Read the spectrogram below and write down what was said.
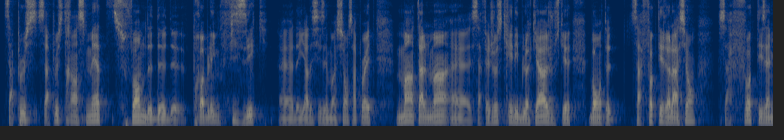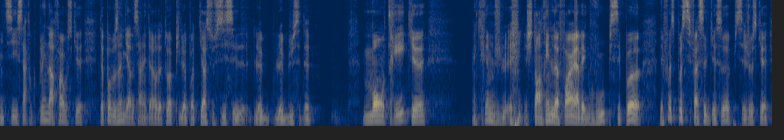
Ça peut, se transmettre sous forme de, problèmes physiques. Euh, de garder ses émotions. Ça peut être mentalement, euh, ça fait juste créer des blocages ou ce que, bon, ça fuck tes relations, ça fuck tes amitiés, ça fuck plein d'affaires où tu n'as pas besoin de garder ça à l'intérieur de toi. Puis le podcast aussi, c'est le, le but, c'est de montrer que un crime, je, suis en train de le faire avec vous, puis c'est pas. Des fois, c'est pas si facile que ça, puis c'est juste que.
